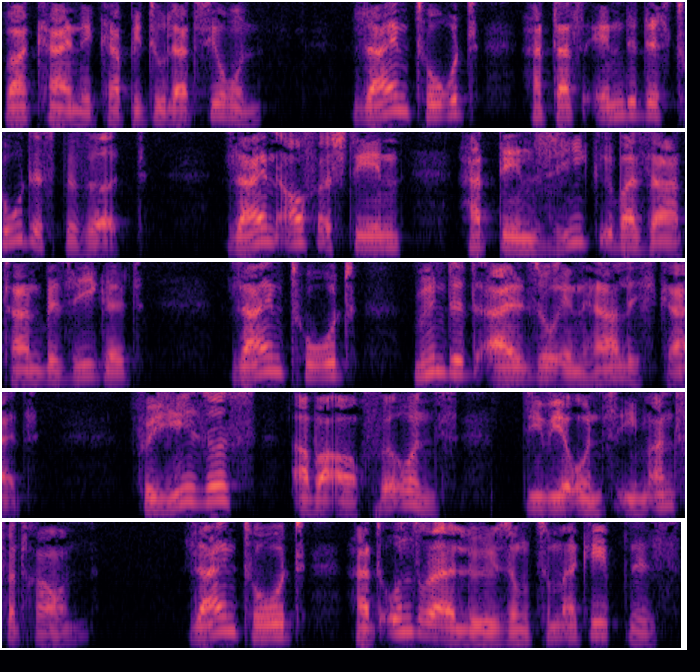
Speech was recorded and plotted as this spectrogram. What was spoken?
war keine Kapitulation. Sein Tod hat das Ende des Todes bewirkt. Sein Auferstehen hat den Sieg über Satan besiegelt. Sein Tod mündet also in Herrlichkeit. Für Jesus, aber auch für uns, die wir uns ihm anvertrauen. Sein Tod hat unsere Erlösung zum Ergebnis.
